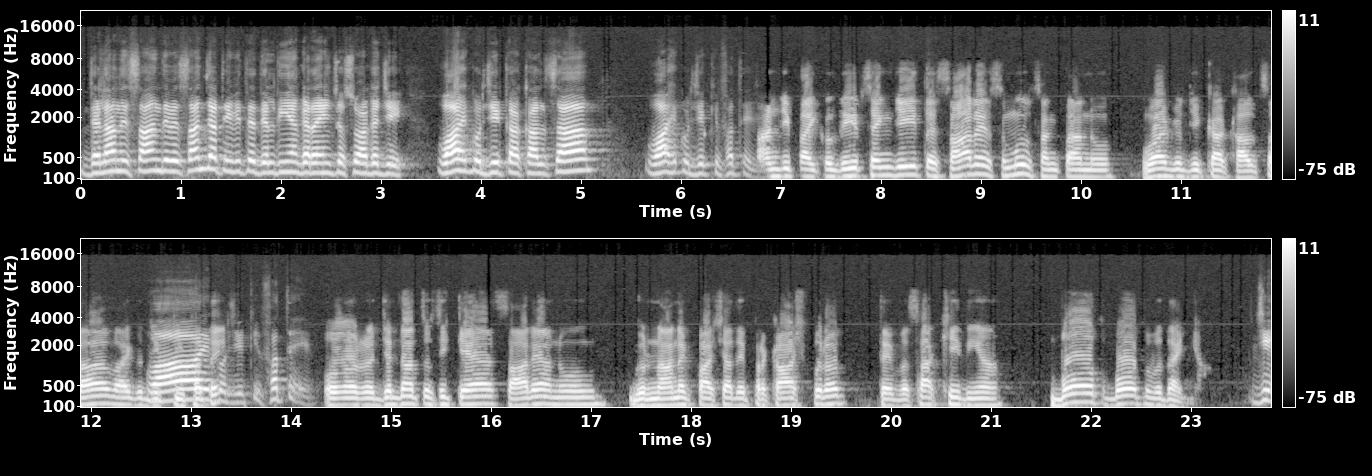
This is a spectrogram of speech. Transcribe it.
ਦਿਲਾਂ ਦੇ ਸਾਂਝ ਦੇ ਵਿੱਚ ਸਾਂਝਾ ਟੀਵੀ ਤੇ ਦਿਲ ਦੀਆਂ ਗਹਿਰਾਈਆਂ 'ਚੋਂ ਸਵਾਗਤ ਜੀ। ਵਾਹਿਗੁਰੂ ਜੀ ਕਾ ਖਾਲਸਾ। ਵਾਹਿਗੁਰੂ ਜੀ ਕੀ ਫਤਿਹ ਜੀ। ਹਾਂਜੀ ਭਾਈ ਕੁਲਦੀਪ ਸਿੰਘ ਜੀ ਤੇ ਸਾਰੇ ਸਮੂਹ ਸੰਗਤਾਂ ਨੂੰ ਵਾਹਿਗੁਰੂ ਜੀ ਕਾ ਖਾਲਸਾ ਵਾਹਿਗੁਰੂ ਜੀ ਕੀ ਵਾਹਿਗੁਰੂ ਫਤਿਹ ਜੀ ਕੀ ਫਤਿਹ। ਔਰ ਜਿੱਦਾਂ ਤੁਸੀਂ ਕਿਹਾ ਸਾਰਿਆਂ ਨੂੰ ਗੁਰੂ ਨਾਨਕ ਪਾਤਸ਼ਾਹ ਦੇ ਪ੍ਰਕਾਸ਼ ਪੁਰਬ ਤੇ ਵਿਸਾਖੀ ਦੀਆਂ ਬਹੁਤ ਬਹੁਤ ਵਧਾਈਆਂ। ਜੀ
